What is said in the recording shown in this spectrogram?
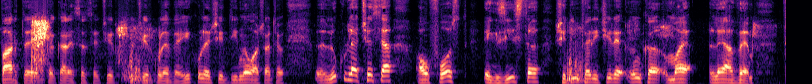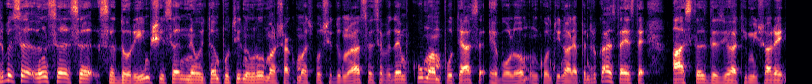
parte pe care să se cir- circule vehicule și din nou așa ceva. Lucrurile acestea au fost, există și din fericire încă mai le avem. Trebuie să însă să, să dorim și să ne uităm puțin în urmă, așa cum a spus și dumneavoastră, să vedem cum am putea să evoluăm în continuare. Pentru că asta este astăzi, de ziua Timișoarei,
